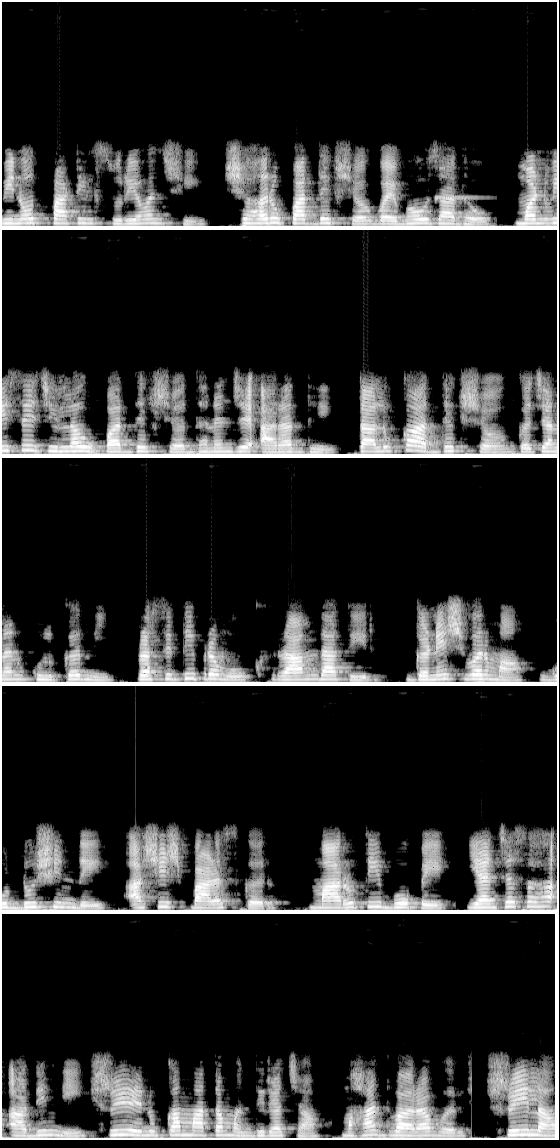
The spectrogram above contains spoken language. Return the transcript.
विनोद पाटील सूर्यवंशी शहर उपाध्यक्ष वैभव जाधव मंडवीचे जिल्हा उपाध्यक्ष धनंजय आराध्ये तालुका अध्यक्ष गजानन कुलकर्णी प्रसिद्धी प्रमुख राम दातीर गणेश वर्मा गुड्डू शिंदे आशिष बाळसकर मारुती भोपे यांच्यासह आदींनी श्री रेणुका माता मंदिराच्या महाद्वारावर श्रीला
